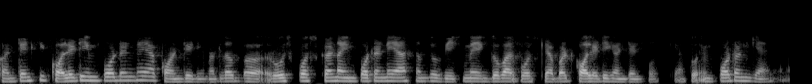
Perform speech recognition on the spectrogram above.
content की क्वालिटी इंपॉर्टेंट है या क्वांटिटी मतलब uh, रोज पोस्ट करना इंपॉर्टेंट है या समझो वीक में एक दो बार पोस्ट किया बट क्वालिटी कंटेंट पोस्ट किया? तो इम्पोर्टेंट क्या है?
